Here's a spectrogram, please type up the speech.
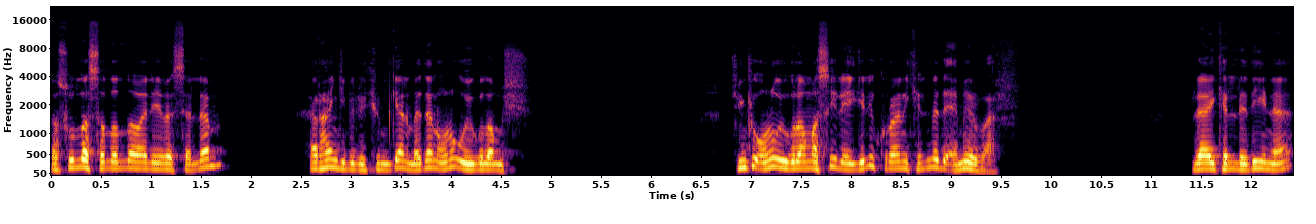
Resulullah sallallahu aleyhi ve sellem herhangi bir hüküm gelmeden onu uygulamış. Çünkü onu uygulaması ile ilgili Kur'an-ı Kerim'de de emir var. Ulaikellezine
